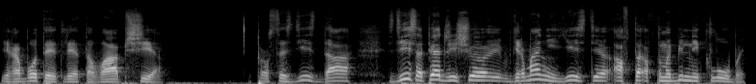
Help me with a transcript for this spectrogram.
И работает ли это вообще. Просто здесь, да. Здесь, опять же, еще в Германии есть авто, автомобильные клубы.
